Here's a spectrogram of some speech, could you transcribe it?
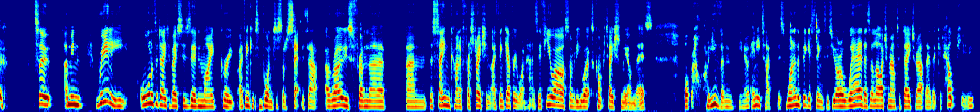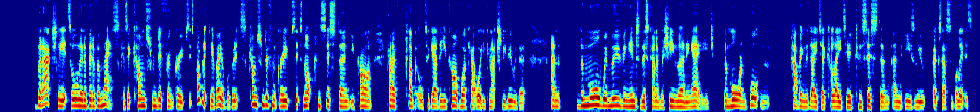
so, I mean, really, all of the databases in my group, I think it's important to sort of set this out, arose from the um, the same kind of frustration I think everyone has. If you are somebody who works computationally on this, or, or even you know any type of this, one of the biggest things is you're aware there's a large amount of data out there that could help you, but actually it's all in a bit of a mess because it comes from different groups. It's publicly available but it comes from different groups. It's not consistent. You can't kind of club it all together. You can't work out what you can actually do with it. And the more we're moving into this kind of machine learning age the more important having the data collated consistent and easily accessible is.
